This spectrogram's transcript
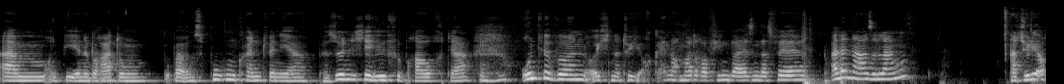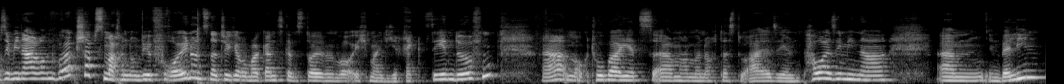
ähm, und wie ihr eine Beratung bei uns buchen könnt, wenn ihr persönliche Hilfe braucht. Ja. Mhm. Und wir wollen euch natürlich auch gerne nochmal darauf hinweisen, dass wir alle Nase lang natürlich auch Seminare und Workshops machen. Und wir freuen uns natürlich auch immer ganz, ganz doll, wenn wir euch mal direkt sehen dürfen. Ja, Im Oktober jetzt ähm, haben wir noch das Dualseelen-Power-Seminar ähm, in Berlin.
